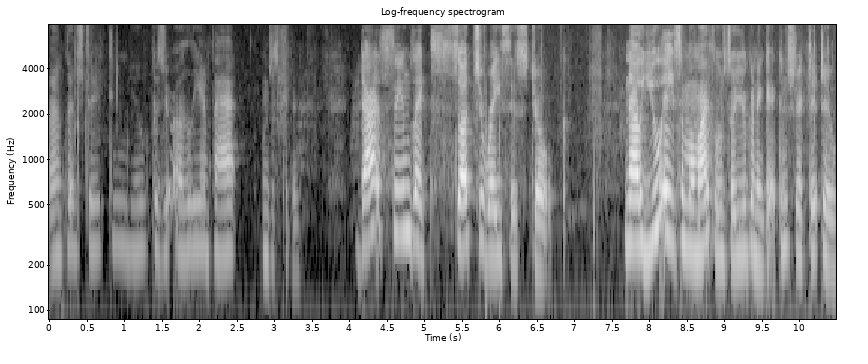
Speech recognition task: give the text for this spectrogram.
I'm constricting you because you're ugly and fat. I'm just kidding. That seems like such a racist joke. Now you ate some of my food, so you're gonna get constricted too.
